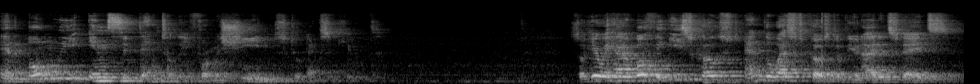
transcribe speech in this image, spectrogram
and only incidentally for machines to. So here we have both the East Coast and the West Coast of the United States,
